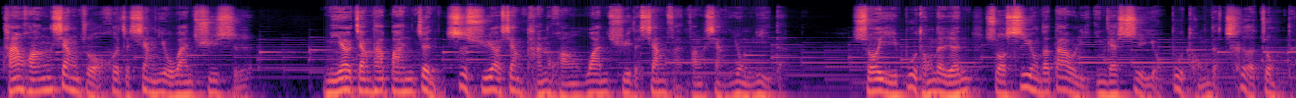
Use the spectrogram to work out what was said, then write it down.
弹簧向左或者向右弯曲时，你要将它扳正，是需要向弹簧弯曲的相反方向用力的。所以，不同的人所适用的道理应该是有不同的侧重的。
